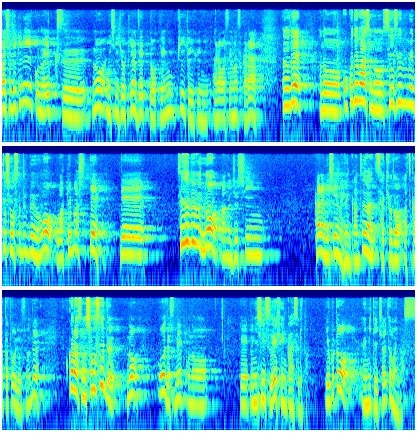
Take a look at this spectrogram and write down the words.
最終的にこの x の二進表記が z 点 p というふうに表せますから、なので、あのここではその整数部分と小数部分を分けまして、で整数部分のあの受信から二進への変換というのは先ほど扱った通りですので、ここからその小数部のをですね、この、えー、と二進数へ変換するということを見ていきたいと思います。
